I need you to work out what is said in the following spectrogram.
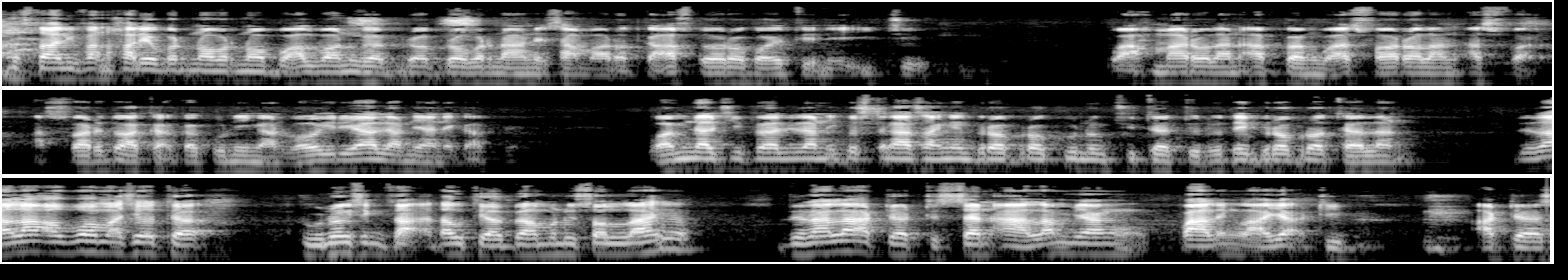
Mustalifan hal warna-warna apa alwanu habra warnane samarot ka afdoro kaya dene ijo. Wa abang wa asfarolan asfar. Asfar itu agak kekuningan. Wa irial lan yane kabeh. Wa minal setengah sanging pira-pira gunung judadun uti pira-pira dalan. Delala Allah masih ada gunung sing tak tahu diambah manusa lah ya. Delala ada desain alam yang paling layak di ada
